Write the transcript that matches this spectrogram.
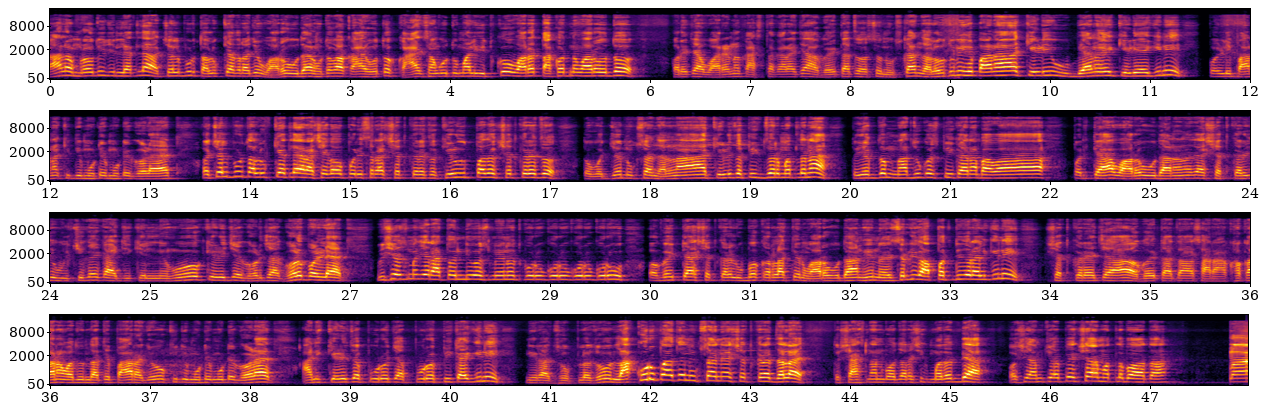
काल अमरावती जिल्ह्यातल्या अचलपूर तालुक्यात राजे वारं उदान होतं का? काय होतं? काय सांगू तुम्हाला? इतकं वारं ताकदनं वारं होतं. अरे त्या वाऱ्यानं कास्तकाराच्या अगैताचं असं नुकसान झालं होतं. तुम्ही हे पाना केळी उभ्यानं हे केळी आहे की नाही? पडली पाना किती मोठे मोठे गळ आहेत. अचलपूर तालुक्यातल्या राशेगाव परिसरात शेतकऱ्याचं केळी उत्पादक शेतकऱ्याचं तर वज्र नुकसान झालं ना. केळीचं पीक जर म्हटलं ना तर एकदम नाजूकच पीक आहे ना बाबा. पण त्या वारं उदाहरणानं त्या शेतकऱ्याची उलची काही काळजी केली नाही. हो केळीचे घडच्या घड पडल्यात विशेष म्हणजे रात्रंदिवस मेहनत करू करू करू करू अगैत त्या शेतकऱ्याला उभं करावं लागते आणि वारं उदाहरण हे नैसर्गिक आपत्ती जर आली की नाही शेतकऱ्याच्या अगैताचा सारा खकाना वाजून जाते. पार जो हो, किती मोठे मोठे गळ आहेत आणि केळीचं पुरोच्या पुरं पीक आहे की नाही निरा झोपलं झो लाखो रुपयाचं नुकसान या शेतकऱ्यात झालं आहे. तर शासनानं बाजाराशी मदत द्या अशी आमची अपेक्षा आहे म्हटलं बा आता.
